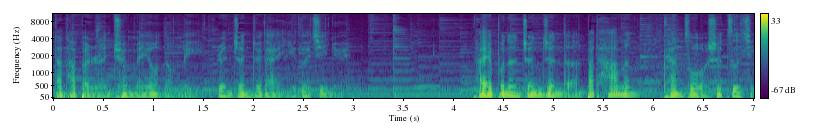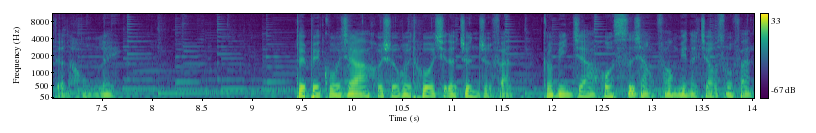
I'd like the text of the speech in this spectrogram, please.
但他本人却没有能力认真对待一个妓女，他也不能真正的把他们看作是自己的同类。对被国家和社会唾弃的政治犯、革命家或思想方面的教唆犯，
